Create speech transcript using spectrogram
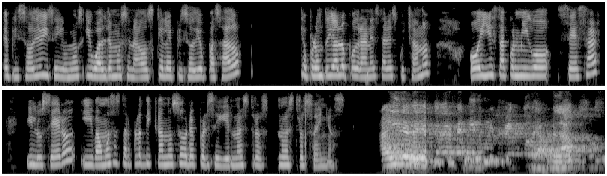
episodio y seguimos igual de emocionados que el episodio pasado, que pronto ya lo podrán estar escuchando. Hoy está conmigo César y Lucero y vamos a estar platicando sobre perseguir nuestros, nuestros sueños. Ahí deberían de haber metido un efecto de aplausos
